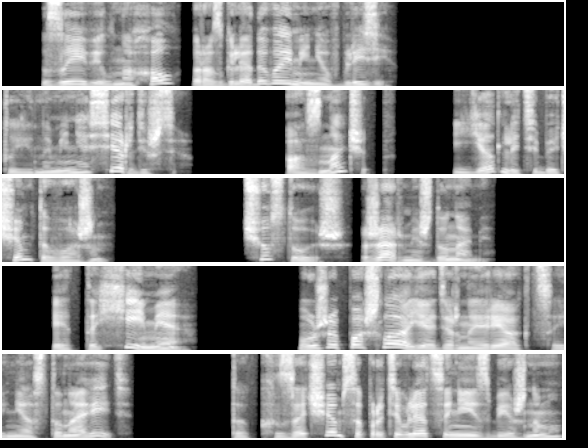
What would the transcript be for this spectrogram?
— заявил Нахал, разглядывая меня вблизи. «Ты на меня сердишься. А значит, я для тебя чем-то важен. Чувствуешь жар между нами? Это химия. Уже пошла ядерная реакция, не остановить. Так зачем сопротивляться неизбежному?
